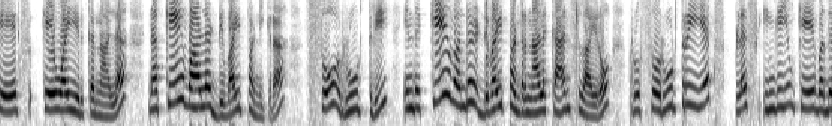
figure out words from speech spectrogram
கேஎக்ஸ் கேஒய் இருக்கனால நான் கேவால் டிவைட் பண்ணிக்கிறேன். ஸோ ரூட் த்ரீ இந்த கே வந்து டிவைட் பண்ணுறனால கேன்சல் ஆயிரும். So root three x plus இங்கேயும் கே வந்து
